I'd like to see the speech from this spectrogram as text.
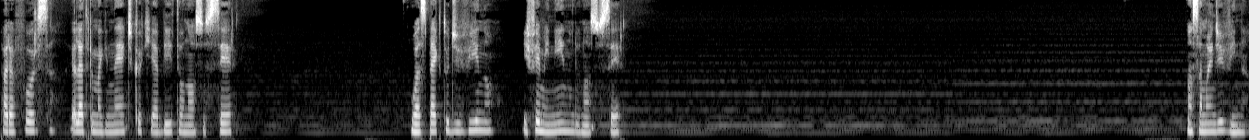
para a força eletromagnética que habita o nosso ser, o aspecto divino e feminino do nosso ser. Nossa Mãe Divina.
